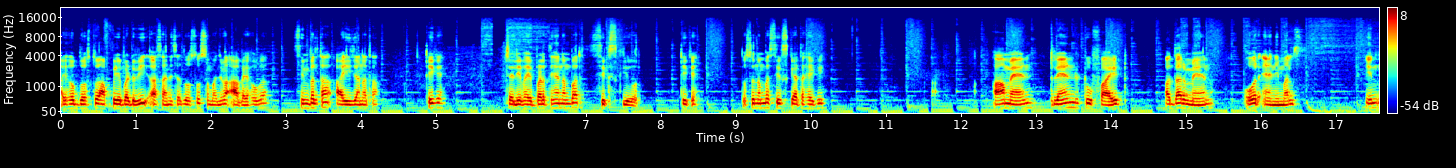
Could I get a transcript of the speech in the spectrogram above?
आई होप दोस्तों आपको ये वर्ड भी आसानी से दोस्तों समझ में आ गया होगा। सिंपल था, आ ही जाना था। ठीक है? चलिए भाई, बढ़ते हैं नंबर सिक्स की ओर। ठीक है? दोस्तों नंबर सिक्स कहता है कि a man trained to fight other man और animals in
